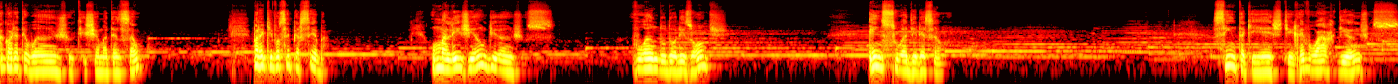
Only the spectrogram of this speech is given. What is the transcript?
Agora teu anjo te chama a atenção para que você perceba uma legião de anjos voando do horizonte em sua direção. Sinta que este revoar de anjos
